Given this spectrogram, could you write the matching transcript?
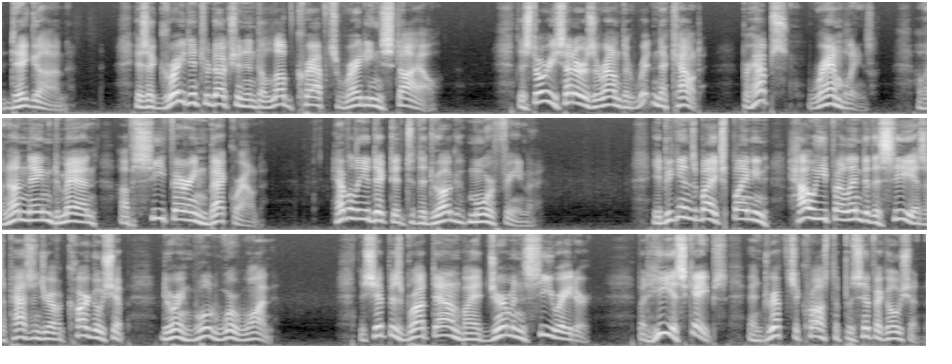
Dagon, is a great introduction into Lovecraft's writing style the story centers around the written account, perhaps ramblings, of an unnamed man of seafaring background, heavily addicted to the drug morphine. He begins by explaining how he fell into the sea as a passenger of a cargo ship during World War I. The ship is brought down by a German sea raider, but he escapes and drifts across the Pacific Ocean.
